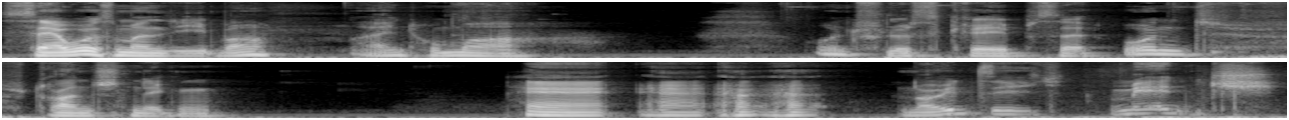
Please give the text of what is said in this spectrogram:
Servus, mein Lieber. Ein Hummer. Und Flusskrebse. Und Strandschnecken. 90. Mensch.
